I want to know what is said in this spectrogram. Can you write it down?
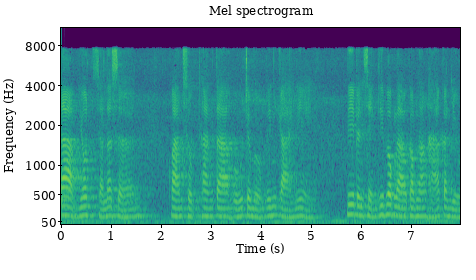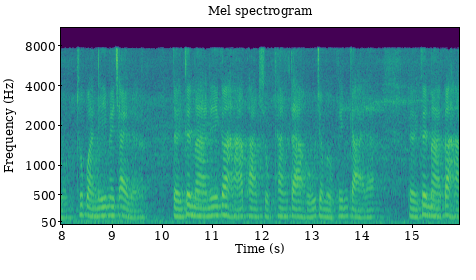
ลาบยศสรรเสริญ ความสุขทางตาหูจมูกลิ้นกายนี่ นี่เป็นสิ่งที่พวกเรากำลังหากันอยู่ ทุกวันนี้ไม่ใช่เหรอตื่นขึ้นมานี้ก็หาความสุขทางตาหูจมูกลิ้นกายแล้วตื่นขึ้นมาก็หา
